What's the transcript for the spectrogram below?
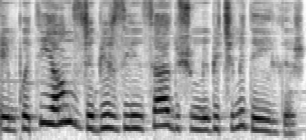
Empati yalnızca bir zihinsel düşünme biçimi değildir.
